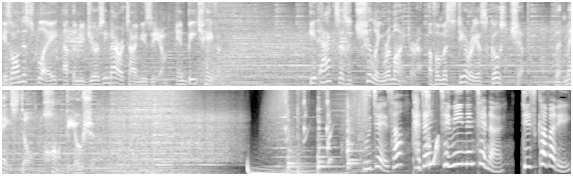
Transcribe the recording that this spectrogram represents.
is on display at the New Jersey Maritime Museum in Beach Haven. It acts as a chilling reminder of a mysterious ghost ship that may still haunt the ocean. 우주에서 가장 재미있는 채널 디스커버리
